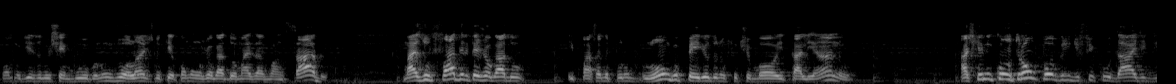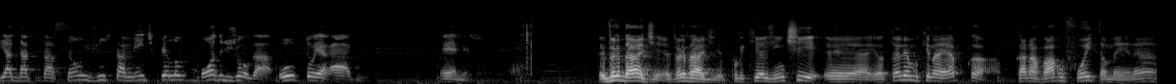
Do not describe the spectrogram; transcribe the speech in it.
Como diz o Luxemburgo, num volante do que como um jogador mais avançado. Mas o fato de ele ter jogado e passado por um longo período no futebol italiano Acho que ele encontrou um pouco de dificuldade de adaptação justamente pelo modo de jogar. Ou estou errado, Emerson? É verdade, é verdade. Porque a gente. É, eu até lembro que na época o Canavarro foi também, né?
